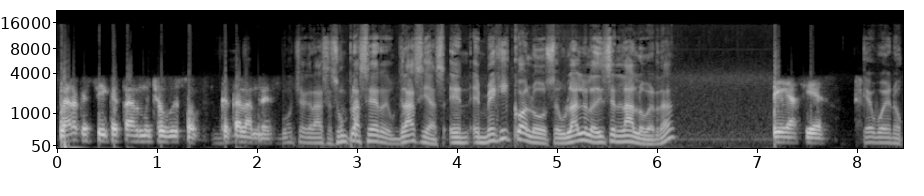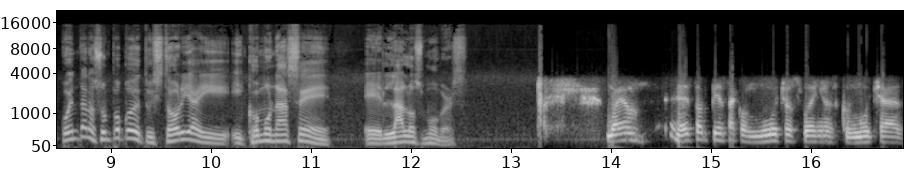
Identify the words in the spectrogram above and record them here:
Claro que sí, ¿qué tal? Mucho gusto. ¿Qué tal, Andrés? Muchas gracias, un placer, gracias. En, en México a los Eulalio le dicen Lalo, ¿verdad? Sí, así es. Qué bueno. Cuéntanos un poco de tu historia y, cómo nace eh, Lalos Movers. Bueno, esto empieza con muchos sueños, con muchas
